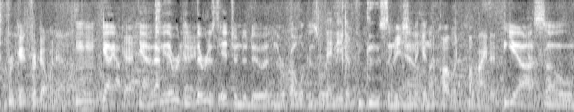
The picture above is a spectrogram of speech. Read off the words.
forget for going in. Mm-hmm. Yeah, yeah, Okay. yeah. I mean, they were Okay. they were just itching to do it, and the Republicans were They need a goosing reason to get the public behind it. yeah, so.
